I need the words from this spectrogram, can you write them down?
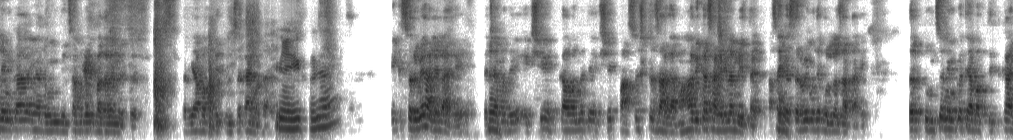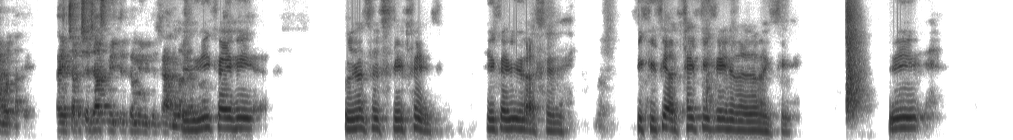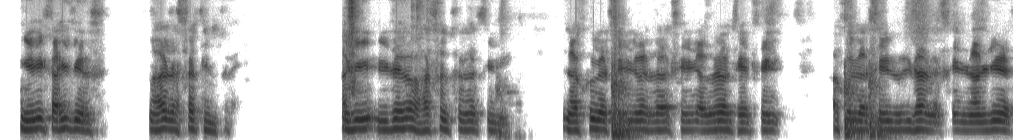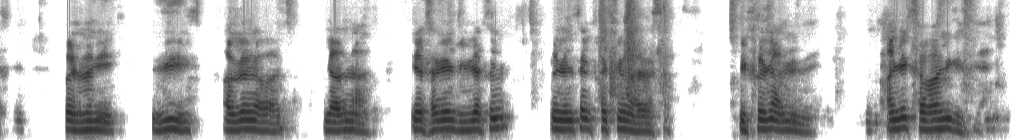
नेमका या दोन दिवसामध्ये बघायला मिळतोय. तर या बाबतीत तुमचं काय मत आहे? नाही पुन्हा एक सर्वे आलेला आहे. त्याच्यामध्ये एकशे एक्कावन्न ते एकशे पासष्ट जागा महाविकास आघाडीला मिळत आहेत असं एका सर्वे मध्ये बोललं जात आहे. तर तुमचं नेमकं त्या बाबतीत काय मत आहे? का याच्यापेक्षा जास्त मिळतील कमी मिळतील काय अंदाज आहे? मी काही कुणाचं स्टेटमेंट हे काही असं नाही. ते किती अर्थात ते काही मला माहिती नाही. मी गेले काही दिवस महाराष्ट्रात हिंडतोय आणि विदर्भ भाषण सुरुवात केली नागपूर असेल वर्धा असेल अमरावती असेल अकोला असेल बुलढाणा असेल नांदेड असेल परभणी वीज औरंगाबाद जालना या सगळ्या जिल्ह्यातून नंतर पश्चिम महाराष्ट्र इथपर्यंत आणले अनेक सभा घेतल्या.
